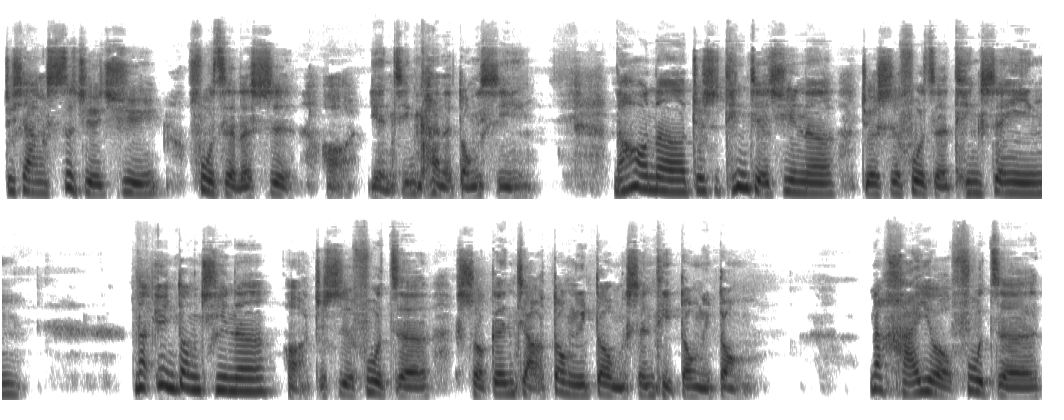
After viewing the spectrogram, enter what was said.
就像视觉区负责的是哦眼睛看的东西，然后呢就是听觉区呢就是负责听声音。那运动区呢哦就是负责手跟脚动一动，身体动一动。那还有负责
